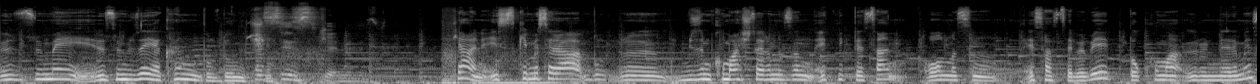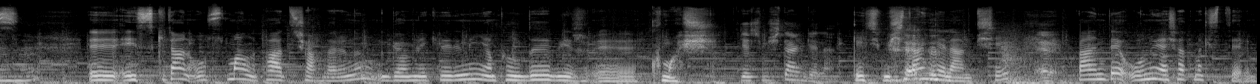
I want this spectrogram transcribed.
özüme özümüze yakın bulduğum için. Siz kendiniz. Yani eski mesela bu e, bizim kumaşlarımızın etnik desen olmasının esas sebebi dokuma ürünlerimiz. e, eskiden Osmanlı padişahlarının gömleklerinin yapıldığı bir e, kumaş. Geçmişten gelen. Geçmişten gelen bir şey. Evet. Ben de onu yaşatmak isterim.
